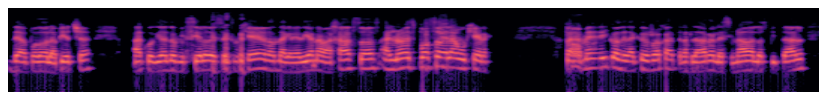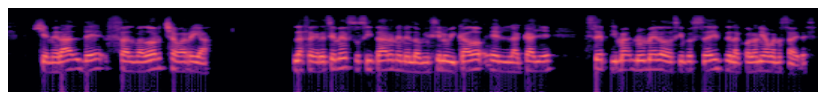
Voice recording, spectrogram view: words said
de apodo La Piocha acudió al domicilio de su ex mujer donde agredió a navajazos al nuevo esposo de la mujer. Paramédicos de la Cruz Roja trasladaron al lesionado al hospital general de Salvador Chavarría. Las agresiones suscitaron en el domicilio ubicado en la calle séptima número 206 de la colonia Buenos Aires,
